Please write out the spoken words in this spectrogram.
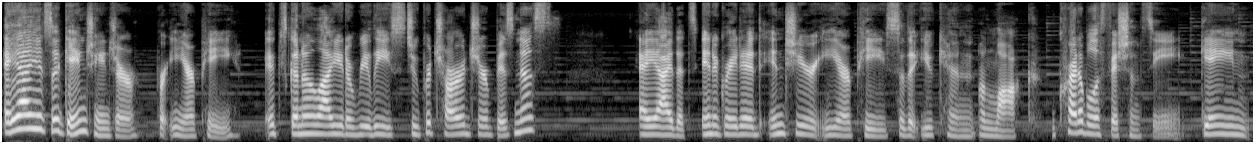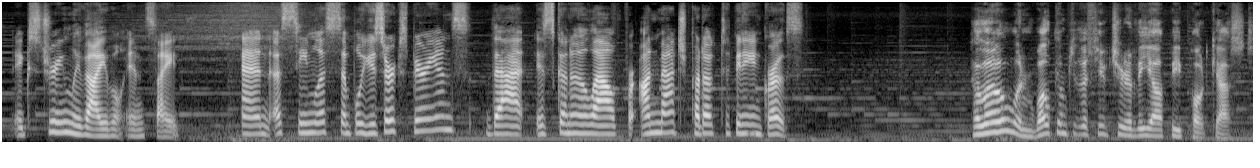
AI is a game changer for ERP. It's going to allow you to really supercharge your business. AI that's integrated into your ERP so that you can unlock incredible efficiency, gain extremely valuable insights, and a seamless, simple user experience that is going to allow for unmatched productivity and growth. Hello, and welcome to the Future of ERP podcast.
